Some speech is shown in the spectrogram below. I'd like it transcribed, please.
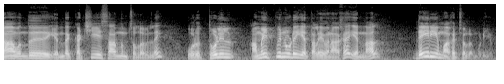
நான் வந்து எந்த கட்சியை சார்ந்தும் சொல்லவில்லை. ஒரு தொழில் அமைப்பினுடைய தலைவனாக என்னால் தைரியமாக சொல்ல முடியும்.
